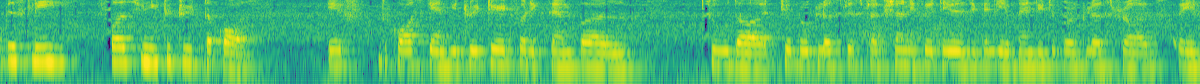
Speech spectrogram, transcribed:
Obviously first you need to treat the cause if the cause can be treated for example through the tuberculous destruction if it is you can give the anti-tuberculous drugs. If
